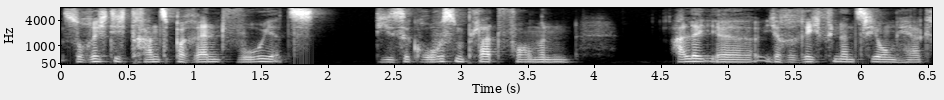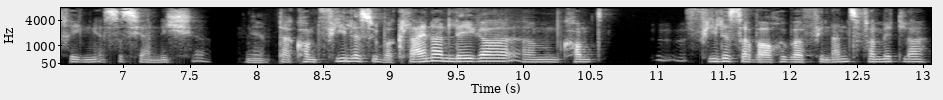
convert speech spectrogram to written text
so richtig transparent, wo jetzt diese großen Plattformen alle ihr, ihre Refinanzierung herkriegen, ist es ja nicht. Ja. Da kommt vieles über Kleinanleger, ähm, kommt vieles aber auch über Finanzvermittler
